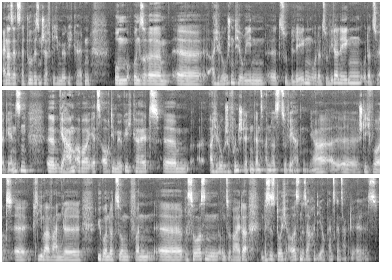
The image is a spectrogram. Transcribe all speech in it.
einerseits naturwissenschaftliche Möglichkeiten, um unsere äh, archäologischen Theorien äh, zu belegen oder zu widerlegen oder zu ergänzen. Äh, wir haben aber jetzt auch die Möglichkeit, ähm, archäologische Fundstätten ganz anders zu werten. Ja, äh, Stichwort äh, Klimawandel, Übernutzung von äh, Ressourcen und so weiter. Und das ist durchaus eine Sache, die auch ganz, ganz aktuell ist.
